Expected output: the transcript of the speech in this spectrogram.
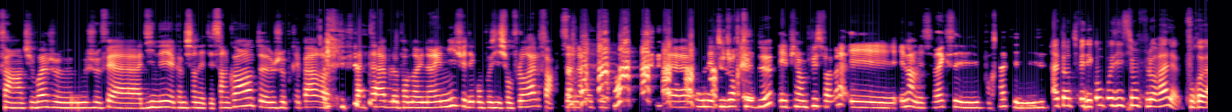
Enfin, tu vois, je, je fais à dîner comme si on était 50, je prépare la table pendant une heure et demie, je fais des compositions florales. Enfin, ça n'arrête pas. Euh, on est toujours que deux. Et puis en plus, voilà. Et, et non, mais c'est vrai que c'est pour ça. Attends, tu fais des compositions florales pour euh,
